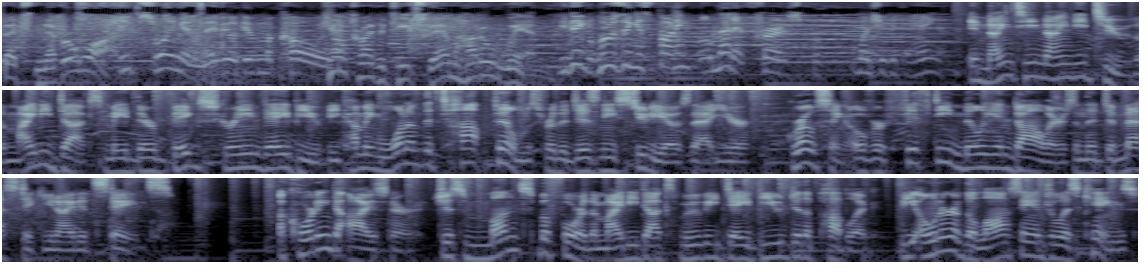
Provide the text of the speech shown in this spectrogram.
that's never won. Keep swinging. Maybe he'll give him a cold. He'll try to teach them how to win. You think losing is funny? Well, not at first, but once you get the hang of it. In 1992, the Mighty Ducks made their big screen debut, becoming one of the top films for the Disney studios that year, grossing over $50 million in the domestic United States. According to Eisner, just months before the Mighty Ducks movie debuted to the public, the owner of the Los Angeles Kings,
